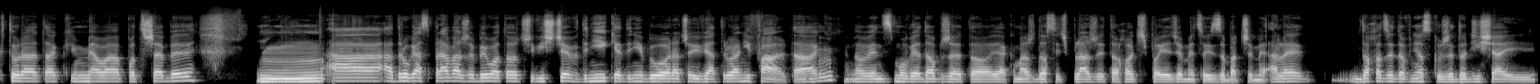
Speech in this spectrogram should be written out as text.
która tak miała potrzeby. Mm, A, a druga sprawa, że było to oczywiście w dni, kiedy nie było raczej wiatru ani fal, tak? Mhm. No więc mówię, dobrze, to jak masz dosyć plaży, to chodź, pojedziemy, coś zobaczymy. Ale dochodzę do wniosku, że do dzisiaj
